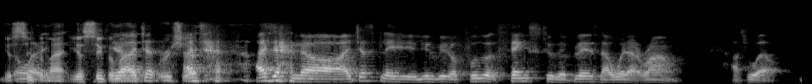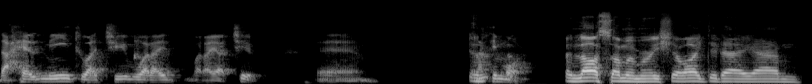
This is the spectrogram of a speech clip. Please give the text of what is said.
you're don't worry. Superman. You're Superman, Yeah, I just, Mauricio. I just, I just, no, I just play a little bit of football thanks to the players that were around as well that helped me to achieve what I what I achieved. Um, And- nothing more. And last summer, Mauricio, I did a um,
